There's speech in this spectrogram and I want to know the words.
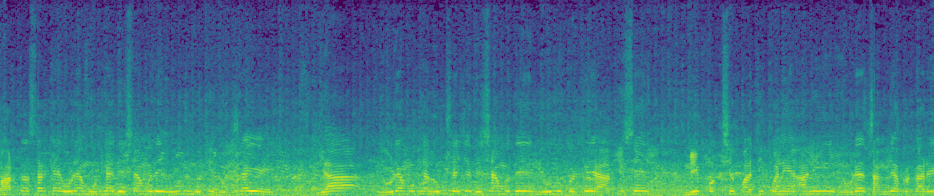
भारतासारख्या एवढ्या मोठ्या देशामध्ये एवढी मोठी लोकशाही आहे. या एवढ्या मोठ्या लोकशाहीच्या देशामध्ये निवडणूक प्रक्रिया अतिशय निपक्षपातीपणे आणि एवढ्या चांगल्या प्रकारे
